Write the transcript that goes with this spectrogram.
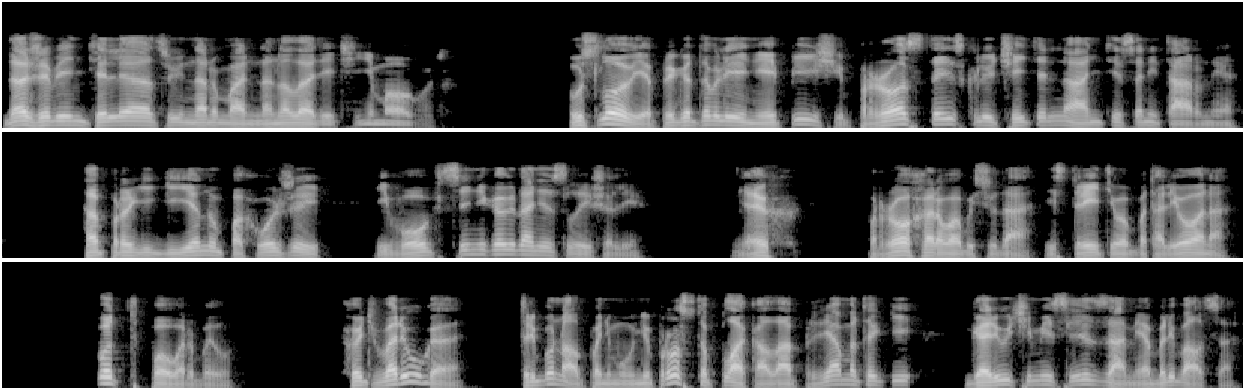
Даже вентиляцию нормально наладить не могут. Условия приготовления пищи просто исключительно антисанитарные, а про гигиену, похоже, и вовсе никогда не слышали. Эх, Прохорова бы сюда, из третьего батальона. Вот повар был. Хоть варюга, трибунал по нему не просто плакал, а прямо-таки горючими слезами обливался.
